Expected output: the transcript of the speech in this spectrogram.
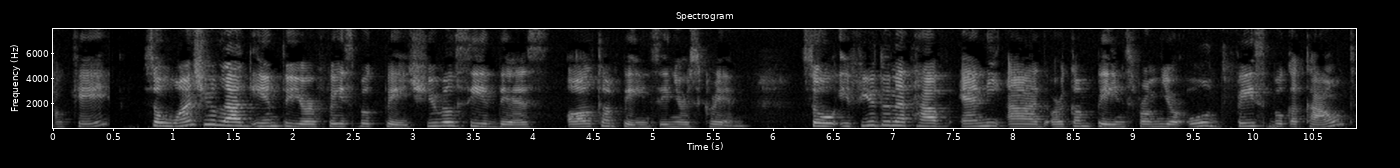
Okay. So once you log into your Facebook page, you will see this all campaigns in your screen. So if you do not have any ad or campaigns from your old Facebook account,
